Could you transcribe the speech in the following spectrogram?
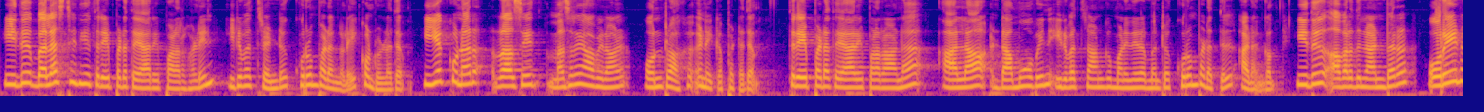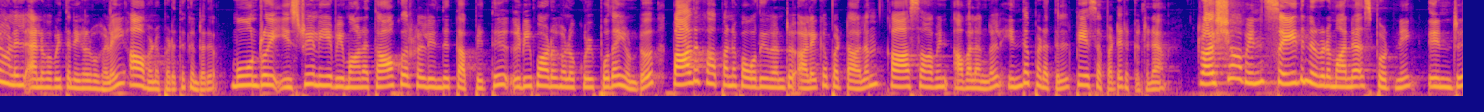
இது பலஸ்தீனிய திரைப்பட தயாரிப்பாளர்களின் இருபத்தி ரெண்டு குறும்படங்களை கொண்டுள்ளது. இயக்குனர் ரசீத் மசரியாவினால் ஒன்றாக இணைக்கப்பட்டது. திரைப்பட தயாரிப்பாளரான அலா டமோவின் இருபத்தி நான்கு மணி நேரம் என்ற குறும்படத்தில் அடங்கும். இது அவரது நண்பர் ஒரே நாளில் அனுபவித்த நிகழ்வுகளை ஆவணப்படுத்துகின்றது. மூன்று இஸ்ரேலிய விமான தாக்குதல்களிலிருந்து தப்பித்து இடிபாடுகளுக்குள் புதையுண்டு பாதுகாப்பான பகுதிகள் என்று அழைக்கப்பட்டாலும் காசாவின் அவலங்கள் இந்த படத்தில் பேசப்பட்டிருக்கின்றன. ரஷ்யாவின் செய்தி நிறுவனமான ஸ்புட்னிக் இன்று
